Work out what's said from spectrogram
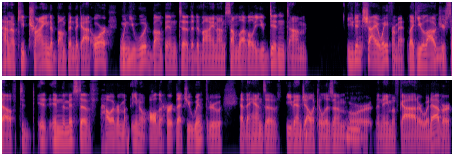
I don't know, keep trying to bump into God, or when you would bump into the divine on some level, you didn't um you didn't shy away from it. Like you allowed mm-hmm. yourself to in the midst of however you know all the hurt that you went through at the hands of evangelicalism mm-hmm. or the name of God or whatever,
